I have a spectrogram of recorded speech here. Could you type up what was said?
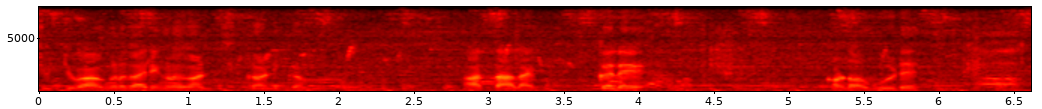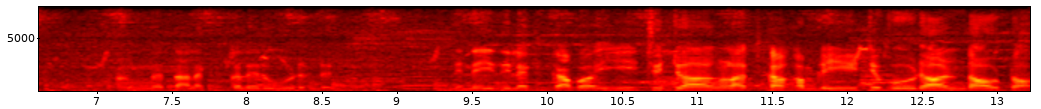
ചുറ്റുഭാഗങ്ങൾ കാര്യങ്ങൾ കാണി കാണിക്കുന്നുള്ളൂ ആ തലക്കൽ കണ്ടോ വീട്? അങ്ങ് തലക്കലൊരു വീടുണ്ട്. ഇതിന്റെ ഇതിലൊക്കെ അപ്പോൾ ഈ ചുറ്റുഭാഗങ്ങളൊക്കെ കംപ്ലീറ്റ് വീടുകളുണ്ടാവും കേട്ടോ.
